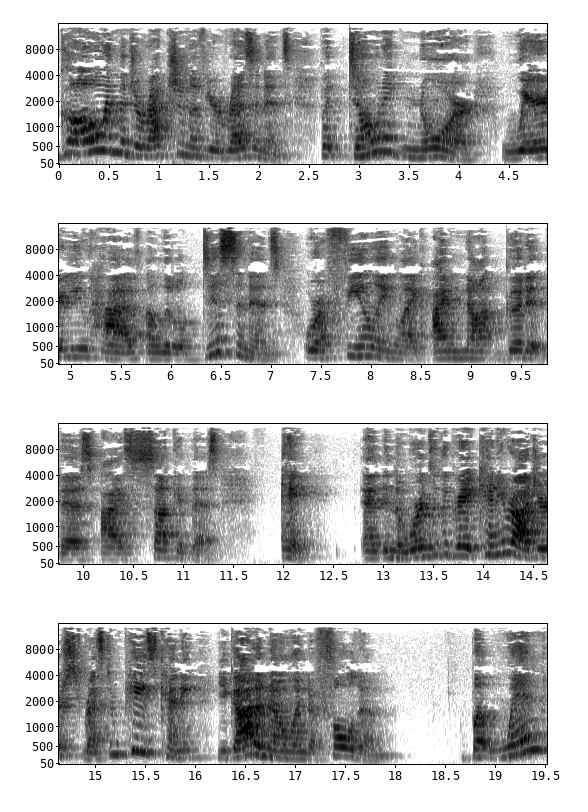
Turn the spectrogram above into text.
Go in the direction of your resonance, but don't ignore where you have a little dissonance or a feeling like I'm not good at this, I suck at this. Hey, in the words of the great Kenny Rogers, rest in peace, Kenny, you gotta know when to fold them. But when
